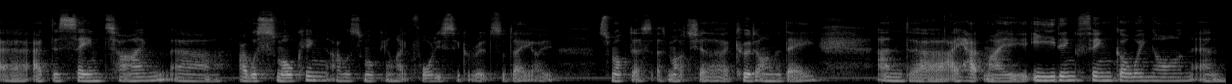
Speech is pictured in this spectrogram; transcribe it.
at the same time, uh, I was smoking. I was smoking like 40 cigarettes a day. I smoked as, as much as I could on a day. And uh, I had my eating thing going on. and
